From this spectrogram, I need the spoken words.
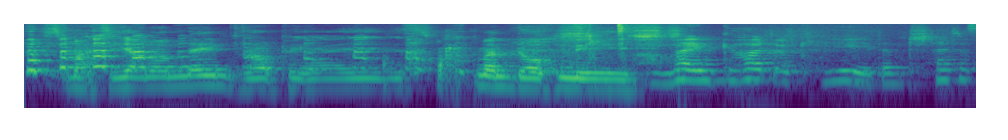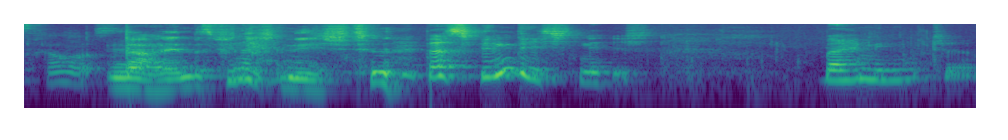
Das macht sich ja noch Name-Dropping, ey. Das macht man doch nicht. Oh mein Gott, okay, dann schneid das raus. Nein, das finde ich nicht. Das finde ich nicht. Bei Minute.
